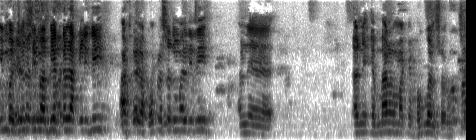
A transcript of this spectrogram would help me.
ઇમરજન્સીમાં બે કલાક લીધી આઠ કલાક ઓપરેશનમાં લીધી અને અને એ મારા માટે ભગવાન સ્વરૂપ છે.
